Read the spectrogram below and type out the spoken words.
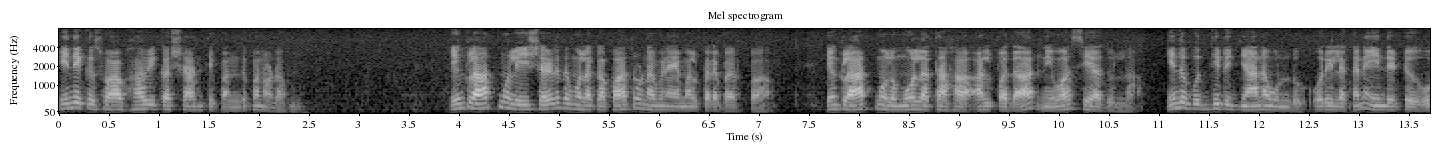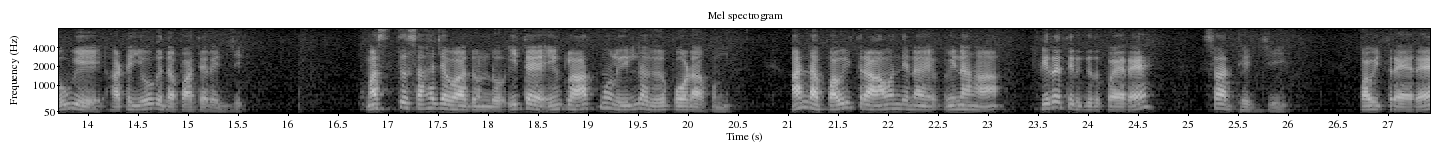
ಇಂದಿக்கு ಸ್ವಾಭಾವಿಕ ಶಾಂತಿ ಪಂದು ಪನೋಡಹು ಎಂಕ್ಲ ಆತ್ಮಲು ಈ ಶರೀರದ ಮೂಲಕ ಪಾತ್ರೋಣ ಅಭಿನಯ ಮಲ್ಪರೆ ಬರ್ಪ. ಎಂಕ್ಲ ಆತ್ಮಲು ಮೂಲತಃ ಅಲ್ಪದ ನಿವಾಸಿಯಾದುಲ್ಲ. ಇಂದು ಬುದ್ಧಿಡು ಜ್ಞಾನ ಉಂಡು, ಒರಿಲಕನೆ ಇಂದೆಟ್ಟು ಒವ್ವೇ ಹಠಯೋಗದ ಪಾತೆರೆಜ್ಜಿ. ಮಸ್ತ್ ಸಹಜವಾದುಂಡು. ಇತೆ ಇಂಕ್ಲ ಆತ್ಮೂಲು ಇಲ್ಲಗ ಪೋಡಾಪುಂಡು. ಅಂಡ ಪವಿತ್ರ ಆವಂದಿನ ವಿನಃ ಪಿರ ತಿರುಗದು ಪಯರೆ, ಸಾಧ್ಯಜ್ಜಿ. ಪವಿತ್ರಯರೆ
